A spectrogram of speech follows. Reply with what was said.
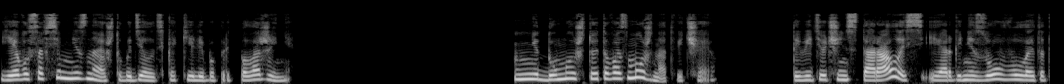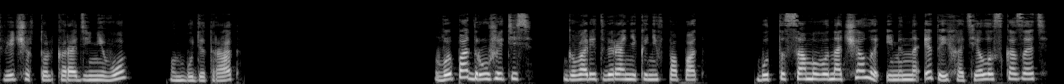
Я его совсем не знаю, чтобы делать какие-либо предположения. Не думаю, что это возможно, отвечаю. Ты ведь очень старалась и организовывала этот вечер только ради него. Он будет рад. Вы подружитесь, говорит Вероника не в попад. Будто с самого начала именно это и хотела сказать,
